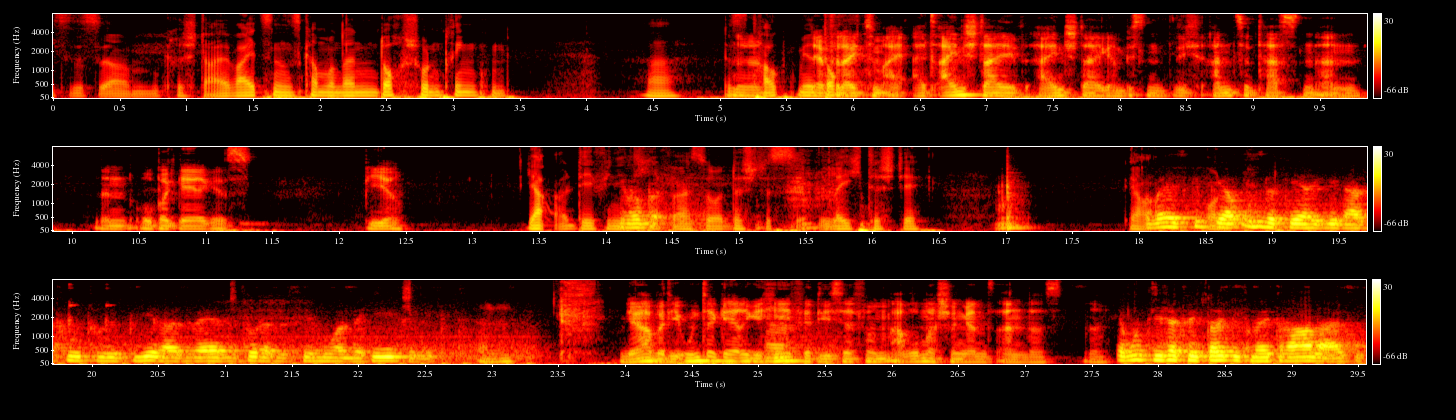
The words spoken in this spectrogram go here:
dieses ähm, Kristallweizen, das kann man dann doch schon trinken. Ja, das Ja. taugt mir ja, doch. vielleicht zum, als Einsteig, Einsteiger ein bisschen sich ranzutasten an ein obergäriges Bier. Ja, definitiv. Also das ist das leichteste. Ja, Aber es gibt ja untergärige naturtrübe Biere, also wäre es so, dass es hier nur an der Hefe liegt. Ja, aber die untergärige Ja. Hefe, die ist ja vom Aroma schon ganz anders. ne? Ja gut, sie ist natürlich deutlich neutraler als das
